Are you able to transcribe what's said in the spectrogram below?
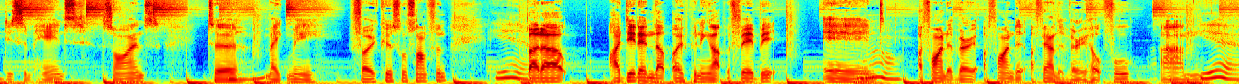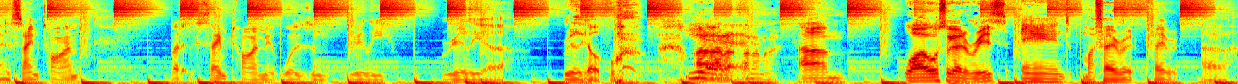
did some hand signs to make me focus or something. Yeah. But uh, I did end up opening up a fair bit, and Oh. I find it very, I find it, I found it very helpful. Um, Yeah. At the same time, but at the same time, it wasn't really, really, uh, really helpful. I- I, Yeah. don't, I don't know. Um, well, I also go to RYSS, and my favorite, favorite uh,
